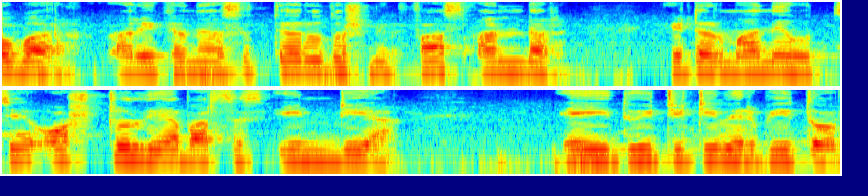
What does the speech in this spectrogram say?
ওভার আর এখানে আছে তেরো দশমিক পাঁচ আন্ডার এটার মানে হচ্ছে অস্ট্রেলিয়া ভার্সেস ইন্ডিয়া। এই দুইটি টিমের ভিতর।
